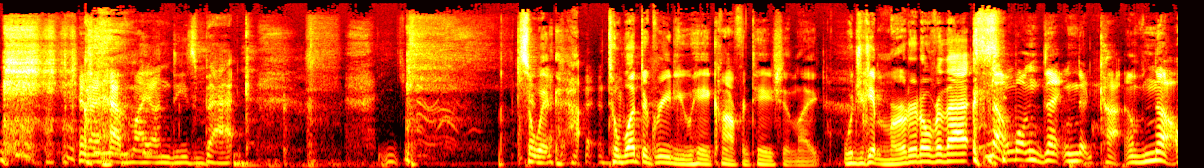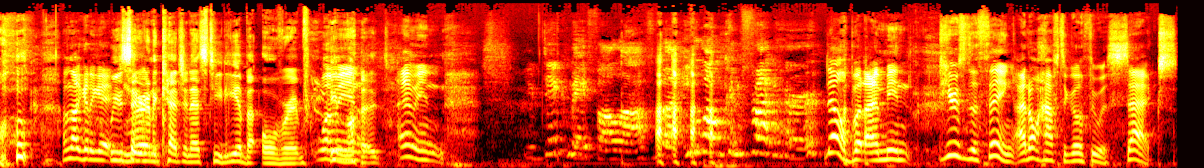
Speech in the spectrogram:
Can I have my undies back? So, wait, to what degree do you hate confrontation? Like, would you get murdered over that? No, well, n- n- God, um, no. I'm not gonna get. We say you're gonna catch an STD about over it. Pretty Well, I mean, much. I mean, Your dick may fall off, but you won't confront her. no, but I mean, here's the thing: I don't have to go through a sex.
